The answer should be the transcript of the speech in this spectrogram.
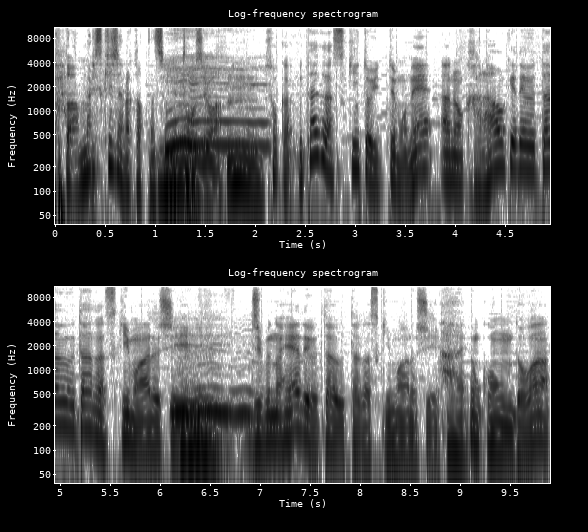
ことはあんまり好きじゃなかったんですよ、うん。当時は。うん。そうか。歌が好きと言ってもねあのカラオケで歌う歌が好きもあるしん。自分の部屋で歌う歌が好きもあるし、はい。でも今度は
